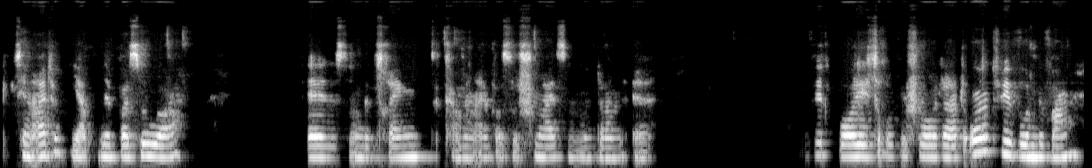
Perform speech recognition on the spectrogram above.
Gibt es hier ein Item? Ja, eine Basua. Äh, das ist ein Getränk, kann man einfach so schmeißen und dann äh, wird Body zurückgeschleudert und wir wurden gefangen.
